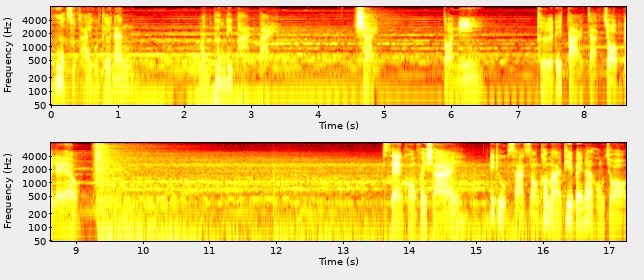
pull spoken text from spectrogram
เฮือกสุดท้ายของเธอนั้น มันเพิ่งได้ผ่านไป ใช่ ตอนนี้ เธอได้ตายจากจอมไปแล้วแสงของไฟฉายได้ถูกสาดส่องเข้ามาที่ใบหน้าของจอม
